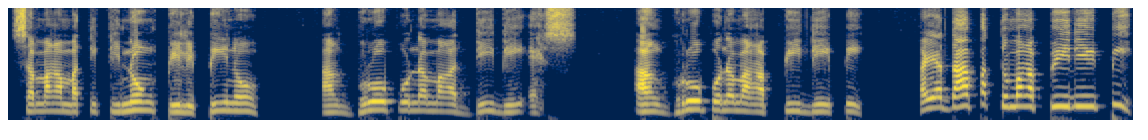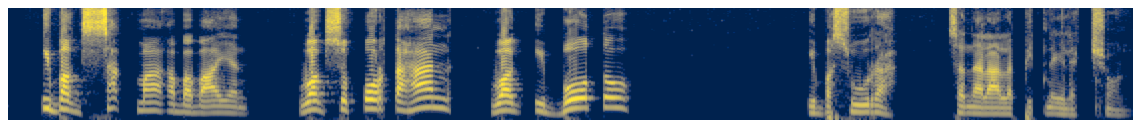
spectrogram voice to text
sa mga matitinong Pilipino, ang grupo ng mga DDS, ang grupo ng mga PDP. Kaya dapat ng mga PDP, ibagsak mga kababayan. Huwag suportahan, huwag iboto, ibasura sa nalalapit na eleksyon.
